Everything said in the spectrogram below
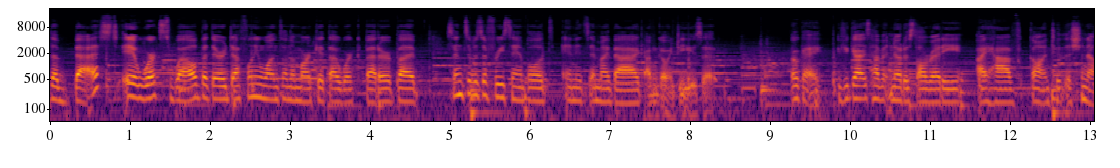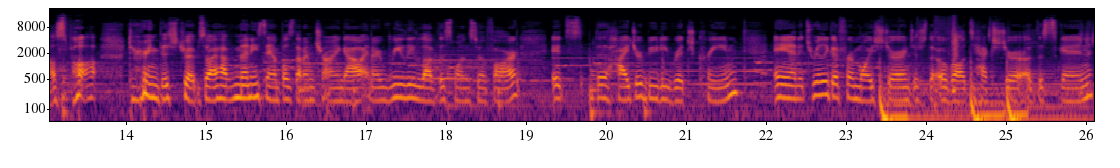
the best. It works well, but there are definitely ones on the market that work better. But since it was a free sample and it's in my bag, I'm going to use it. Okay, if you guys haven't noticed already, I have gone to the Chanel spa during this trip. So I have many samples that I'm trying out, and I really love this one so far. It's the Hydra Beauty Rich Cream, and it's really good for moisture and just the overall texture of the skin.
